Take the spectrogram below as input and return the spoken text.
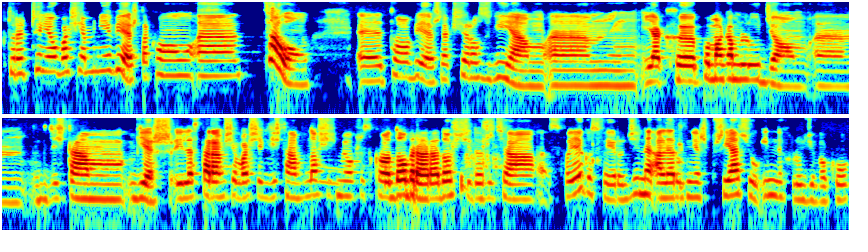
które czynią właśnie mnie, wiesz, taką e, całą. E, to wiesz, jak się rozwijam, jak pomagam ludziom, gdzieś tam, wiesz, ile staram się właśnie gdzieś tam wnosić mimo wszystko dobra, radości do życia swojego, swojej rodziny, ale również przyjaciół, innych ludzi wokół.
